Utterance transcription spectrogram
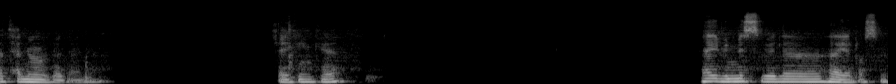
الفتحة اللي موجودة عليها شايفين كيف؟ هاي بالنسبة لهاي الرسمة.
